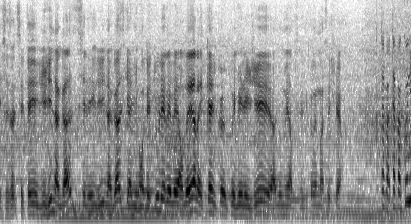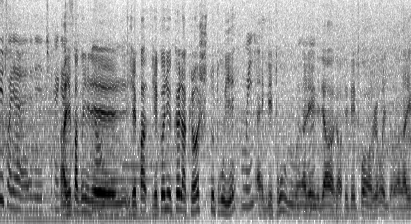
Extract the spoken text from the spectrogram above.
Et c'était une usine à gaz, c'est l'usine à gaz qui alimentait tous les réverbères et quelques privilégiés à Nouméa, parce que c'est quand même assez cher. T'as pas, pas connu, toi, les, les trucs à gaz Ah, j'ai pas connu, les- j'ai pas, j'ai connu que la cloche toute rouillée, Oui. avec des trous où on allait, alors, c'était trop dangereux, on allait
